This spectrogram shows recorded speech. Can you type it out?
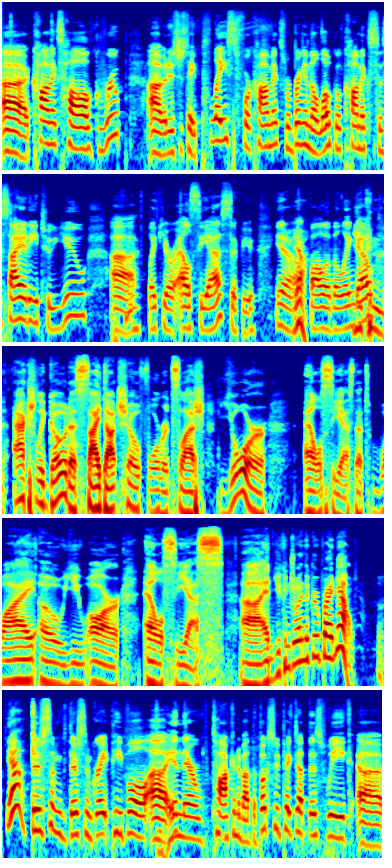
uh, Comics Haul group. Um, it is just a place for comics. We're bringing the local Comics Society to you, uh, like your LCS, if you you know Mm-hmm. Yeah. follow the lingo. You can actually go to side.show forward slash your LCS. That's Y O U R L C S. Uh, and you can join the group right now. Yeah, there's some there's some great people uh, Mm-hmm. in there talking about the books we picked up this week, uh,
